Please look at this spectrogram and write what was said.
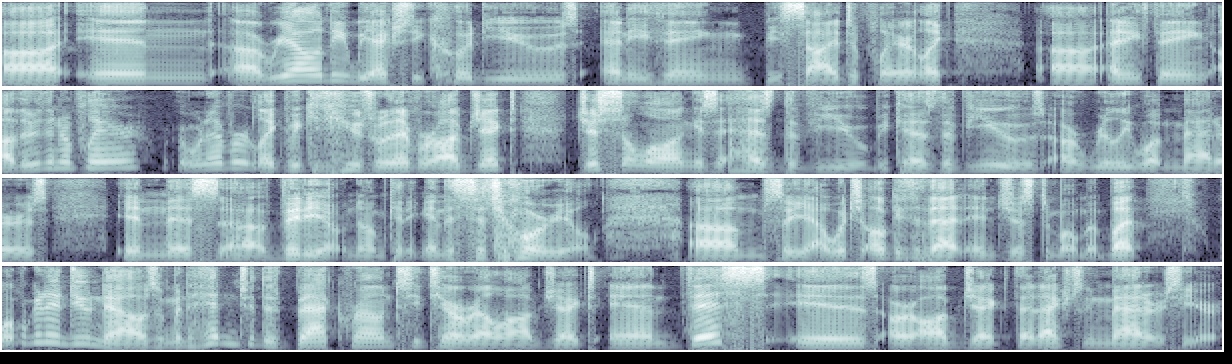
Uh, in uh, reality, we actually could use anything besides a player. Like, uh, anything other than a player or whatever. Like we could use whatever object, just so long as it has the view, because the views are really what matters in this uh, video. No, I'm kidding. In this tutorial. Um, so yeah, which I'll get to that in just a moment. But what we're going to do now is I'm going to head into this background CTRL object, and this is our object that actually matters here.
